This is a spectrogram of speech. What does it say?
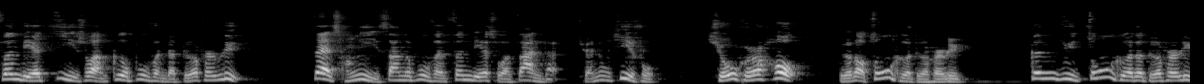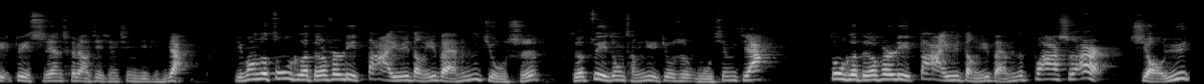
分别计算各部分的得分率，再乘以三个部分分别所占的权重系数，求和后得到综合得分率。根据综合的得分率对实验车辆进行星级评价。比方说，综合得分率大于等于百分之九十。则最终成绩就是五星加，综合得分率大于等于百分之八十二，小于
